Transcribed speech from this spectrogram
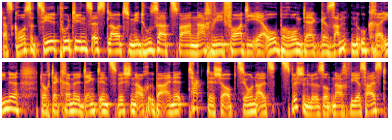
Das große Ziel Putins ist laut Medusa zwar nach wie vor die Eroberung der gesamten Ukraine, doch der Kreml denkt inzwischen auch über eine taktische Option als Zwischenlösung nach, wie es heißt.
